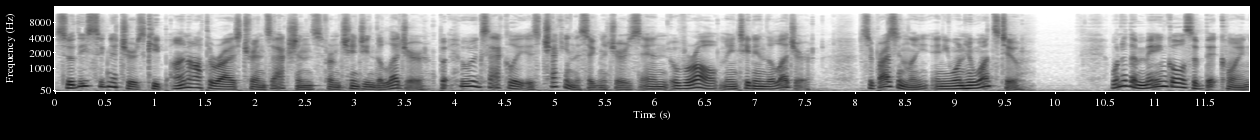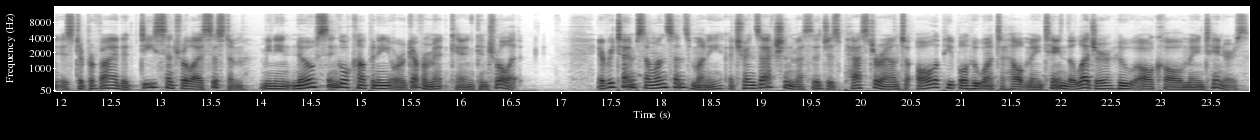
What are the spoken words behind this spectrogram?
So these signatures keep unauthorized transactions from changing the ledger, but who exactly is checking the signatures and overall maintaining the ledger? Surprisingly, anyone who wants to. One of the main goals of Bitcoin is to provide a decentralized system, meaning no single company or government can control it. Every time someone sends money, a transaction message is passed around to all the people who want to help maintain the ledger, who I'll call maintainers.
